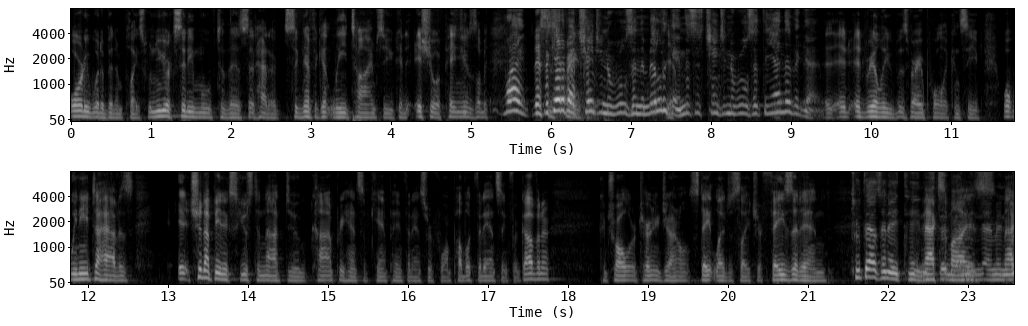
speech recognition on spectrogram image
already would have been in place when New York City moved to this. It had a significant lead time, so you could issue opinions. Right. This Forget about crazy. changing the rules in the middle of the game. This is changing the rules at the end of the game. It, it really was very poorly conceived. What we need to have is, it should not be an excuse to not do comprehensive campaign finance reform, public financing for governor, controller, attorney general, state legislature, phase it in, 2018. is the- I maximize, mean- I mean, maximize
